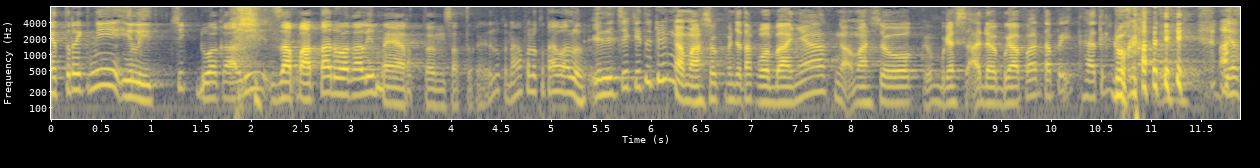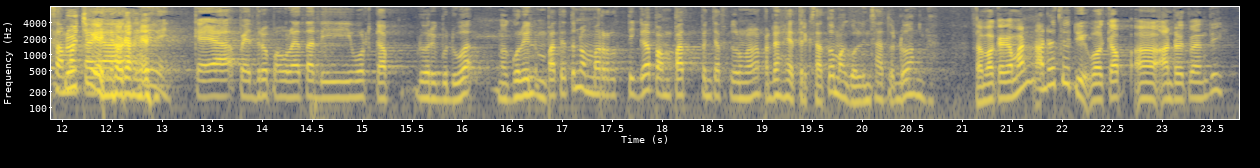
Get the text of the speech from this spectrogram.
hat trick nih Ilicic dua kali, Zapata dua kali, Mertens satu kali. Lu kenapa lu ketawa lu? Ilicic itu dia nggak masuk mencetak gol banyak, nggak masuk brace ada berapa, tapi hat trick dua kali. Ya sama Lucu kayak ya orangnya. ini, kayak Pedro Pauleta di World Cup 2002 ngegolin 4 itu nomor 3 apa 4 pencetak gol mana padahal hat trick 1 sama golin 1 doang. Sama kayak kemarin ada tuh di World Cup uh, Under 20.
